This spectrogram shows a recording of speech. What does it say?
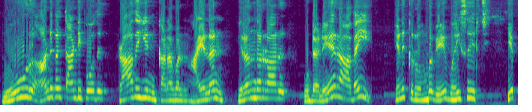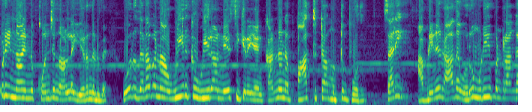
நூறு ஆண்டுகள் தாண்டி போகுது. ராதையின் கணவன் அயனன் இறந்துடுறாரு உடனே ராதை எனக்கு ரொம்பவே வயசாயிருச்சு. எப்படி நான் இன்னும் கொஞ்ச நாள்ல இறந்துடுவேன்? ஒரு தடவை நான் உயிருக்கு உயிரா நேசிக்கிற என் கண்ணனை பார்த்துட்டா மட்டும் போதும். சரி அப்படின்னு ராதா ஒரு முடிவு பண்றாங்க.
